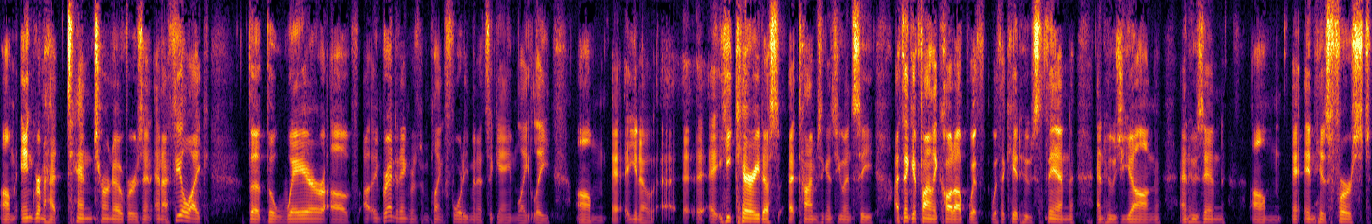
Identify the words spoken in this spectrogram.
Um, Ingram had ten turnovers, and, and I feel like the the wear of uh, Brandon Ingram's been playing 40 minutes a game lately. Um, eh, eh, you know, uh, he carried us at times against UNC. I think it finally caught up with with a kid who's thin and who's young and who's in um, in his first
